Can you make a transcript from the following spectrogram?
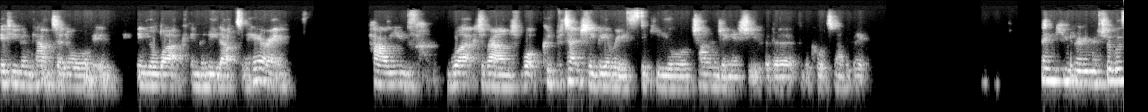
if you've encountered or in, in your work in the lead up to the hearing, how you've worked around what could potentially be a really sticky or challenging issue for the, for the court to navigate. Thank you very much. So we'll,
